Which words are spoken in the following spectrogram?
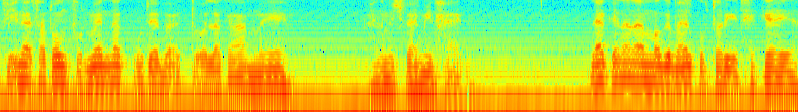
في ناس هتنفر منك وتبعد تقول لك يا عم إيه إحنا مش فاهمين حاجة. لكن أنا لما اجيبها لكم بطريقة حكاية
